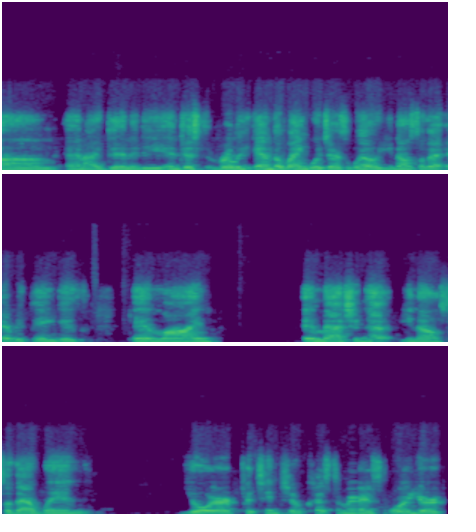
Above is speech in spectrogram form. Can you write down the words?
um, and identity, and just really and the language as well, you know, so that everything is in line and matching up, you know, so that when your potential customers or your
